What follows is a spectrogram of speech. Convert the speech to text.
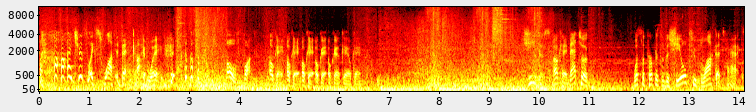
I just like swatted that guy away. oh fuck. Okay, okay, okay, okay, okay, okay, okay. Jesus. Okay, that took... What's the purpose of the shield? To block attacks.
